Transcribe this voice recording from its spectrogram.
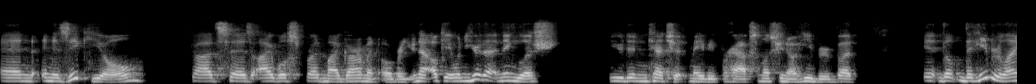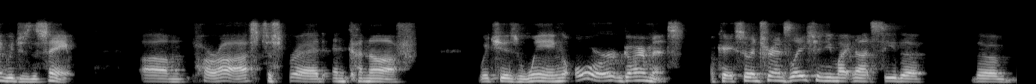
And in Ezekiel, God says, I will spread my garment over you. Now, okay, when you hear that in English, you didn't catch it, maybe perhaps, unless you know Hebrew, but it, the, the, Hebrew language is the same. Um, paras, to spread, and kanaf, which is wing or garment. Okay, so in translation, you might not see the, the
